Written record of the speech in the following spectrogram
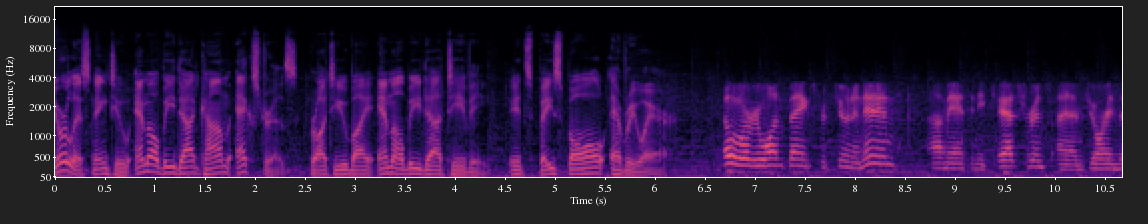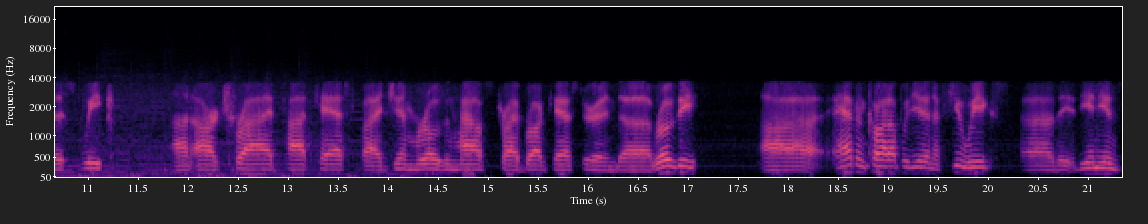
You're listening to MLB.com Extras, brought to you by MLB.tv. It's baseball everywhere. Hello, everyone. Thanks for tuning in. I'm Anthony Castrovince. I am joined this week on our Tribe podcast by Jim Rosenhaus, Tribe broadcaster. And uh, Rosie, uh, haven't caught up with you in a few weeks. Uh, the, the Indians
